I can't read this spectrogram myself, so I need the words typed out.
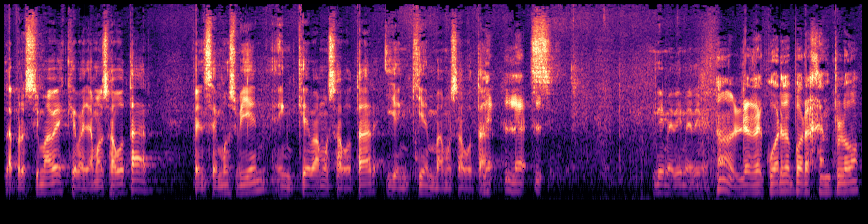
la próxima vez que vayamos a votar, pensemos bien en qué vamos a votar y en quién vamos a votar. Dime, dime, dime. No, le recuerdo, por ejemplo,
